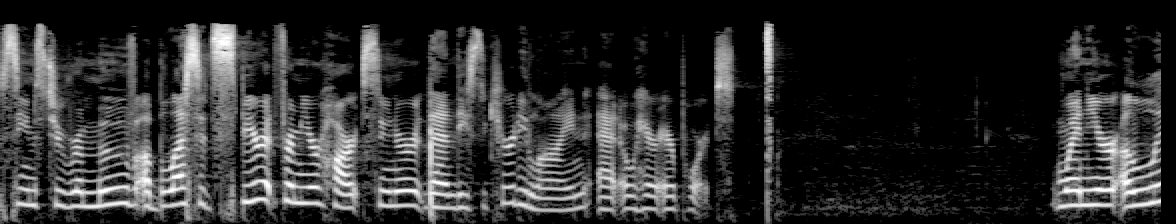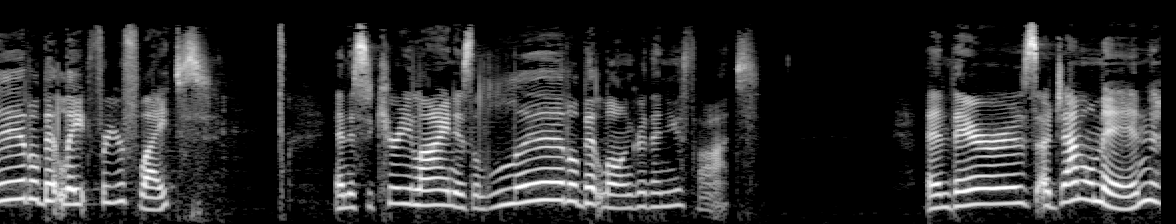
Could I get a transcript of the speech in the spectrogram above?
seems to remove a blessed spirit from your heart sooner than the security line at O'Hare Airport. When you're a little bit late for your flight and the security line is a little bit longer than you thought. And there's a gentleman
